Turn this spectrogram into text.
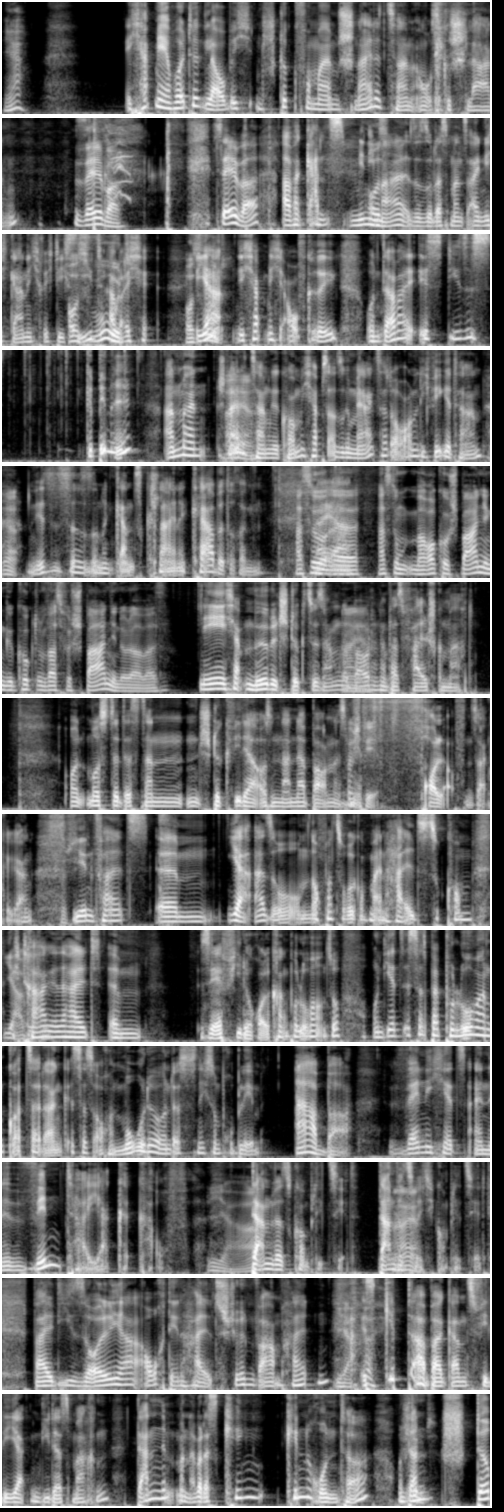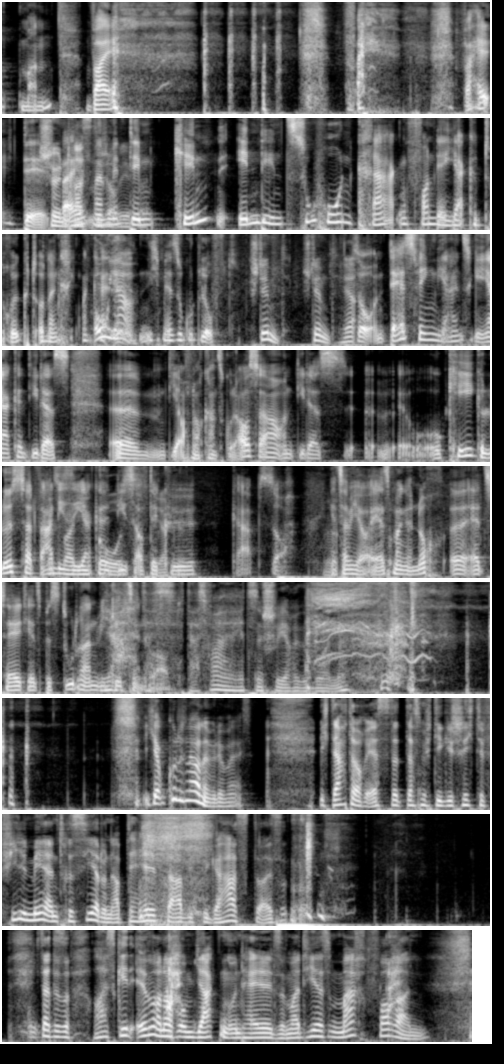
Ja. Ich habe mir heute, glaube ich, ein Stück von meinem Schneidezahn ausgeschlagen. Selber. selber, aber ganz minimal, also so, dass man es eigentlich gar nicht richtig Aus sieht. Wut. Aber ich, Aus ja, Wut. ich habe mich aufgeregt und dabei ist dieses Gebimmel an meinen Schneidezahn gekommen. Ich habe es also gemerkt, es hat auch ordentlich wehgetan. Ja. Und jetzt ist da so eine ganz kleine Kerbe drin. Hast du, Naja. äh, hast du Marokko-Spanien geguckt und was für Spanien oder was? Nee, ich habe ein Möbelstück zusammengebaut Ah, ja. und habe was falsch gemacht. Und musste das dann ein Stück wieder auseinanderbauen. Das ist Verstehe. mir voll auf den Sack gegangen. Verstehe. Jedenfalls, ähm, ja, also um nochmal zurück auf meinen Hals zu kommen. Ja, ich bitte. trage halt ähm, sehr viele Rollkragenpullover und so. Und jetzt ist das bei Pullovern, Gott sei Dank, ist das auch in Mode und das ist nicht so ein Problem. Aber wenn ich jetzt eine Winterjacke kaufe, Ja. dann wird es kompliziert. Dann Ah, wird es ja. richtig kompliziert. Weil die soll ja auch den Hals schön warm halten. Ja. Es gibt aber ganz viele Jacken, die das machen. Dann nimmt man aber das Kinn, Kinn runter und dann stirbt man, weil, weil, Schön weil man mit dem Kinn in den zu hohen Kragen von der Jacke drückt und dann kriegt man Oh keine, ja. nicht mehr so gut Luft. Stimmt, stimmt. Ja. So, und deswegen die einzige Jacke, die das, ähm, die auch noch ganz gut aussah und die das äh, okay gelöst hat, war Das diese war die Jacke, die es auf der. Kö gab. So, jetzt habe ich aber erstmal genug äh, erzählt, jetzt bist du dran. Wie ja, geht's denn das, überhaupt? das war jetzt eine schwere Geburt, ne? Ich habe gute Laune, wie du merkst. Ich dachte auch erst, dass, dass mich die Geschichte viel mehr interessiert und ab der Hälfte habe ich sie gehasst, weißt du? Ich dachte so, oh, es geht immer noch um Jacken und Hälse. Matthias, mach voran.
